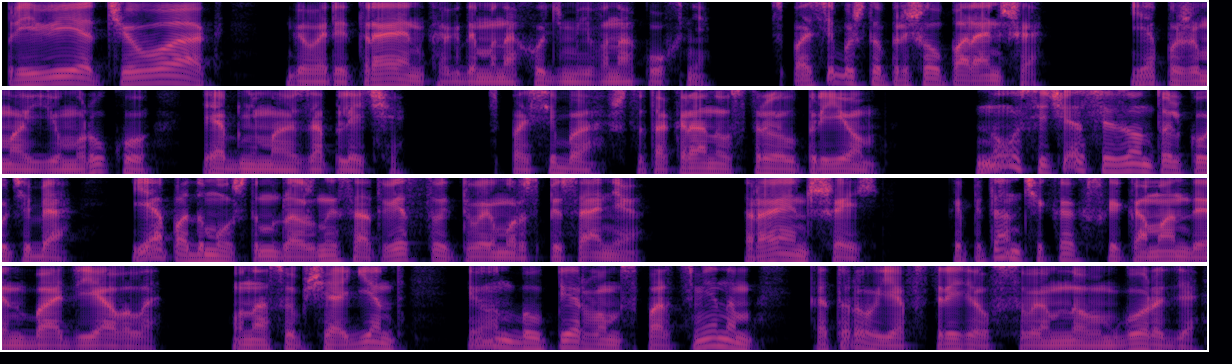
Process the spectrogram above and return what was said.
«Привет, чувак!» — говорит Райан, когда мы находим его на кухне. «Спасибо, что пришел пораньше». Я пожимаю ему руку и обнимаю за плечи. Спасибо, что так рано устроил прием. Ну, сейчас сезон только у тебя. Я подумал, что мы должны соответствовать твоему расписанию. Райан Шейх, капитан чикагской команды НБА «Дьявола». У нас общий агент, и он был первым спортсменом, которого я встретил в своем новом городе,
